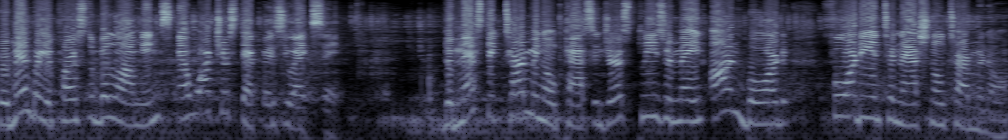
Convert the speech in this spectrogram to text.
Remember your personal belongings and watch your step as you exit. Domestic terminal passengers, please remain on board for the international terminal.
